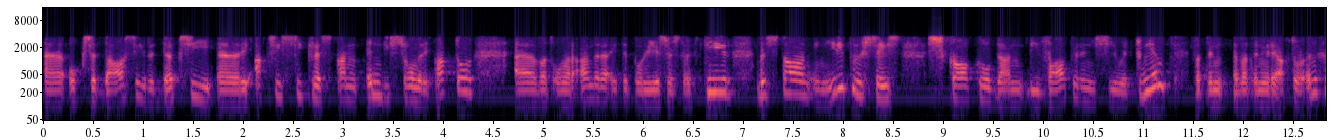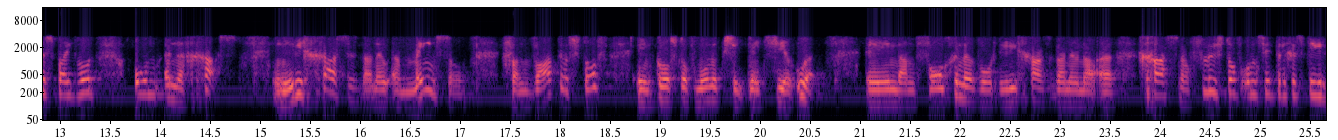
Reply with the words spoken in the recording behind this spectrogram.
'n uh, oksidasie reduksie uh, reaksiesiklus aan in die sonreaktor uh, wat onder andere uit 'n poreuse struktuur bestaan en hierdie proses skakel dan die water in die CO2 wat in wat in die reaktor ingespuit word om in 'n gas. En hierdie gas is dan nou 'n mengsel van waterstof en koolstofmonoksied met CO en dan volgende word hierdie gas dan nou na 'n uh, gas na vloeistof omsetter gestuur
